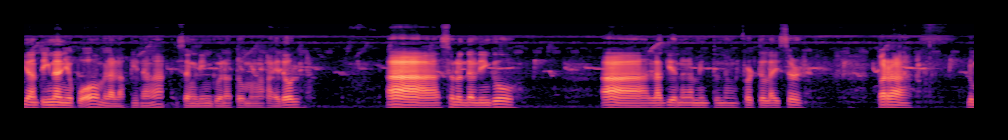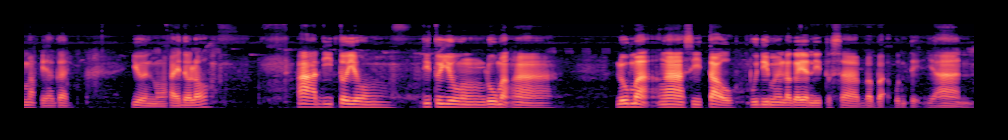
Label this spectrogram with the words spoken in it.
yan tingnan nyo po oh, malalaki na nga. Isang linggo na to mga ka-idol. Ah sunod na linggo ah lagyan na namin to ng fertilizer para lumaki agad. Yun mga ka-idol oh. ah dito yung dito yung luma nga luma nga sitaw. Pwede mo lagayan dito sa baba kunti. Yan.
